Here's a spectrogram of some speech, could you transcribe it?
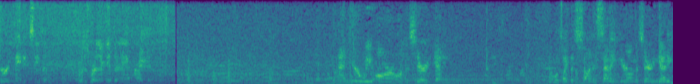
during mating season, which is where they get their name from. And here we are on the Serengeti. It looks like the sun is setting here on the Serengeti.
